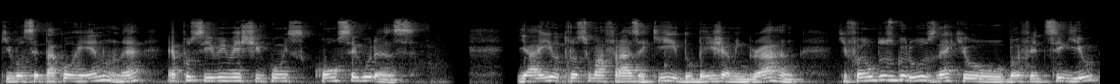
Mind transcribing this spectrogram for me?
que você está correndo, né, é possível investir com, com segurança. E aí eu trouxe uma frase aqui do Benjamin Graham, que foi um dos gurus né, que o Buffett seguiu,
